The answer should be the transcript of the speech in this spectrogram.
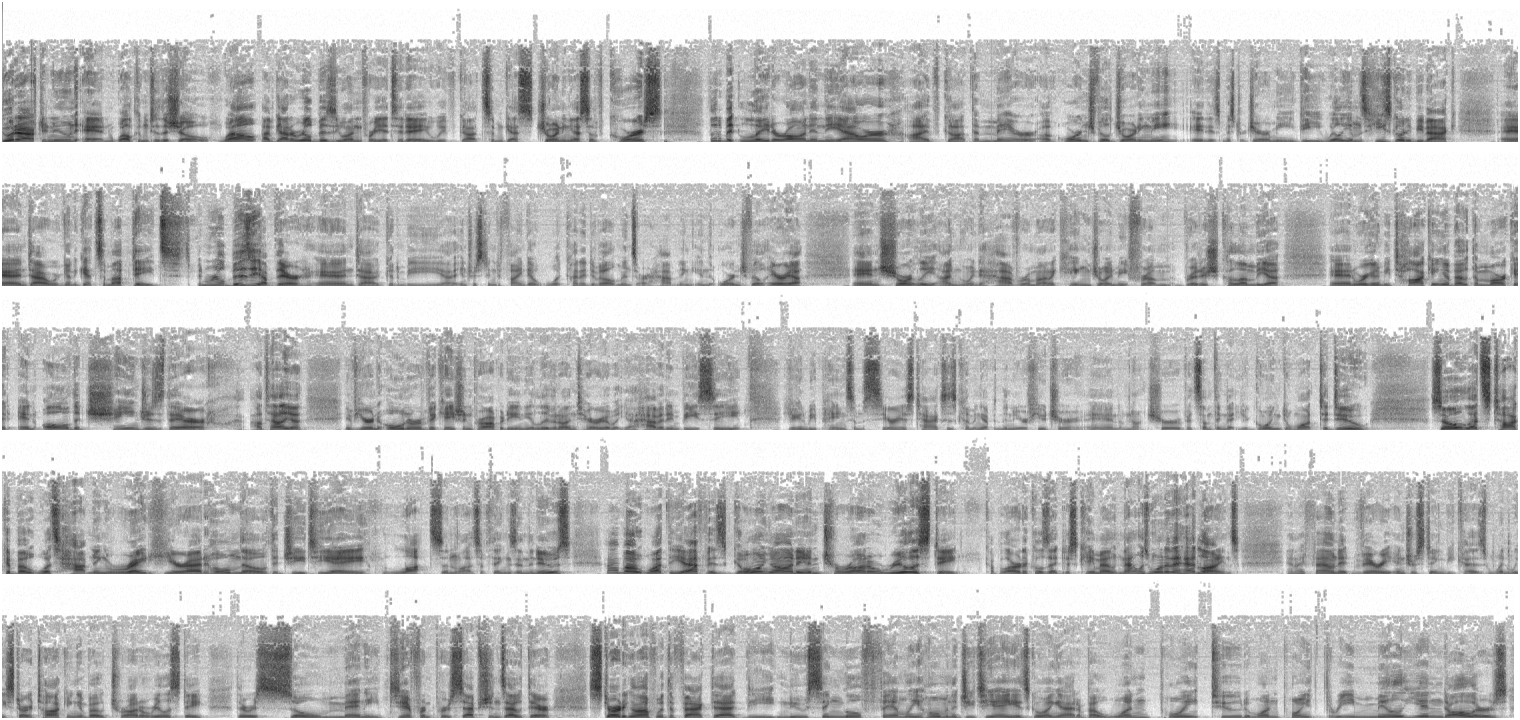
Good afternoon and welcome to the show. Well, I've got a real busy one for you today. We've got some guests joining us, of course. A little bit later on in the hour, I've got the mayor of Orangeville joining me. It is Mr. Jeremy D. Williams. He's going to be back, and uh, we're going to get some updates. It's been real busy up there, and uh, going to be uh, interesting to find out what kind of developments are happening in the Orangeville area. And shortly, I'm going to have Romana King join me from British Columbia, and we're going to be talking about the market and all the changes there. I'll tell you, if you're an owner of vacation property and you live in Ontario but you have it in BC, you're going to be paying some serious taxes coming up in the near future. And I'm not sure if it's something that you're going to want to do. So let's talk about what's happening right here at home, though. The GTA, lots and lots of things in the news. How about what the F is going on in Toronto real estate? A couple articles that just came out, and that was one of the headlines. And I found it very interesting because when we start talking about Toronto real estate, there is so many different perceptions out there. Starting off with the fact that the new single family home in the GTA is going at about 1.2 to 1.3 million dollars.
